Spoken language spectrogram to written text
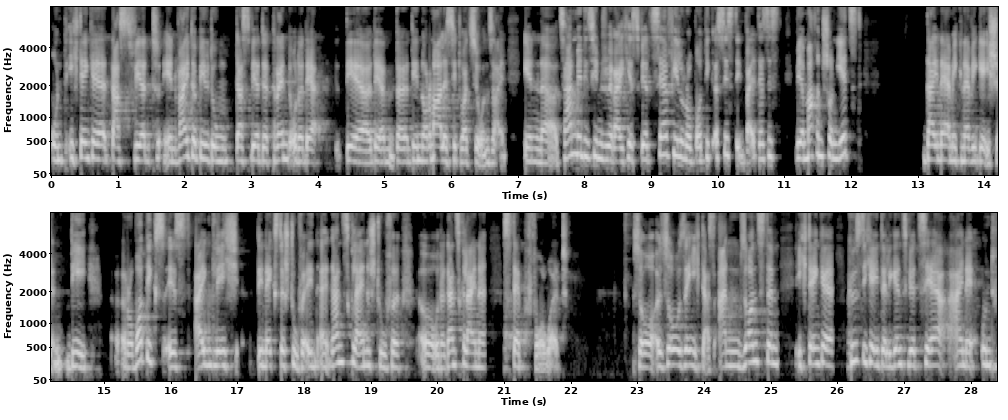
Und ich denke, das wird in Weiterbildung, das wird der Trend oder der der, der, der, die normale Situation sein. In äh, zahnmedizinischen Bereich, es wird sehr viel Robotic Assisting, weil das ist, wir machen schon jetzt Dynamic Navigation. Die Robotics ist eigentlich die nächste Stufe, eine ganz kleine Stufe äh, oder ganz kleine Step forward. So, so sehe ich das. Ansonsten, ich denke, künstliche Intelligenz wird sehr eine und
